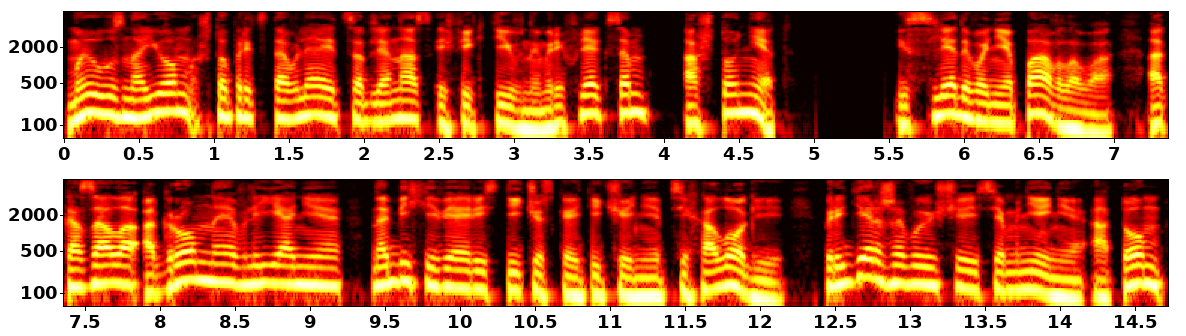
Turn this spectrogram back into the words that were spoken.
мы узнаем, что представляется для нас эффективным рефлексом, а что нет. Исследование Павлова оказало огромное влияние на бихевиористическое течение психологии, придерживающееся мнения о том,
